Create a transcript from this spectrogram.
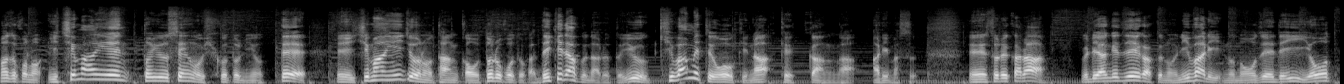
まずこの1万円という線を引くことによって、え1万以上の単価を取ることができなくなるという極めて大きな欠陥があります。えーそれから、売上税額の2割の納税でいいよっ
